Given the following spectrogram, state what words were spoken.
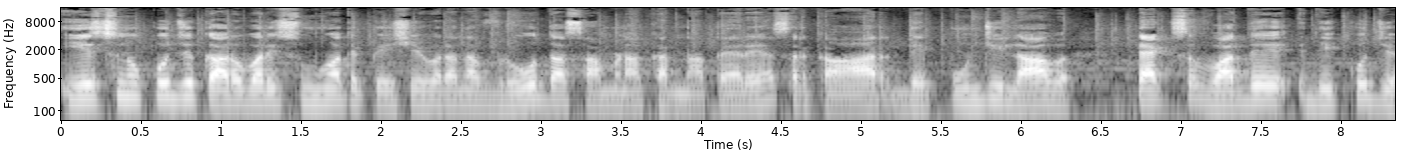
ਇਸ ਨੂੰ ਕੁਝ ਕਾਰੋਬਾਰੀ ਸਮੂਹਾਂ ਤੇ ਪੇਸ਼ੇਵਰਾਂ ਦਾ ਵਿਰੋਧ ਦਾ ਸਾਹਮਣਾ ਕਰਨਾ ਪੈ ਰਿਹਾ। ਸਰਕਾਰ ਦੇ ਪੂੰਜੀ ਲਾਭ ਟੈਕਸ ਵਾਧੇ ਦੀ ਕੁਝ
